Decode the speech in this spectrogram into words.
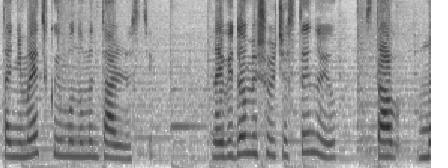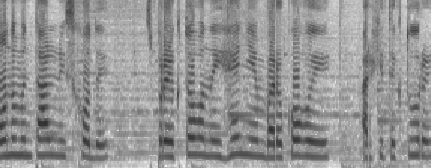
та німецької монументальності. Найвідомішою частиною став монументальний сходи, спроєктований генієм барокової архітектури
